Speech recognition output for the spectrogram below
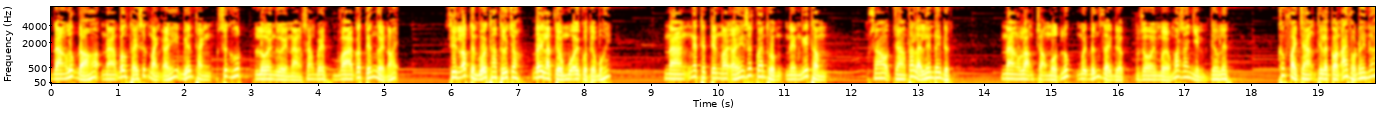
Đang lúc đó, nàng bỗng thấy sức mạnh ấy biến thành sức hút lôi người nàng sang bên và có tiếng người nói. Xin lão tiền bối tha thứ cho, đây là tiểu muội của tiểu bối. Nàng nghe thấy tiếng nói ấy rất quen thuộc nên nghĩ thầm, sao chàng ta lại lên đây được? Nàng loạn trọng một lúc mới đứng dậy được rồi mở mắt ra nhìn kêu lên. Không phải chàng thì là còn ai vào đây nữa.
